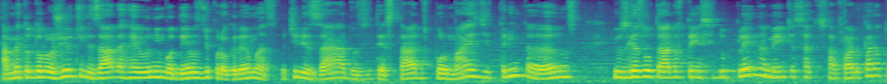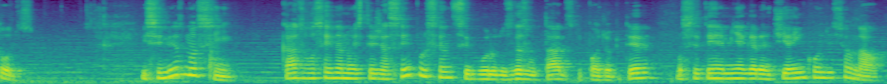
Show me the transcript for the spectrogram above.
A metodologia utilizada reúne modelos de programas utilizados e testados por mais de 30 anos e os resultados têm sido plenamente satisfatórios para todos. E se mesmo assim, caso você ainda não esteja 100% seguro dos resultados que pode obter, você tem a minha garantia incondicional.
